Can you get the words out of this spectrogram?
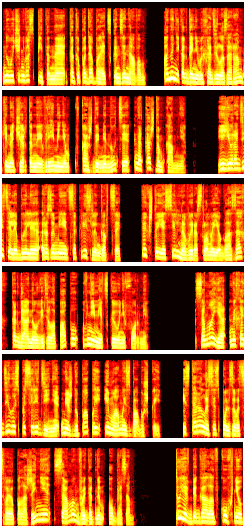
но очень воспитанная, как и подобает скандинавам. Она никогда не выходила за рамки, начертанные временем в каждой минуте на каждом камне. Ее родители были, разумеется, квислинговцы, так что я сильно выросла в ее глазах, когда она увидела папу в немецкой униформе. Сама я находилась посередине между папой и мамой с бабушкой и старалась использовать свое положение самым выгодным образом. То я вбегала в кухню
